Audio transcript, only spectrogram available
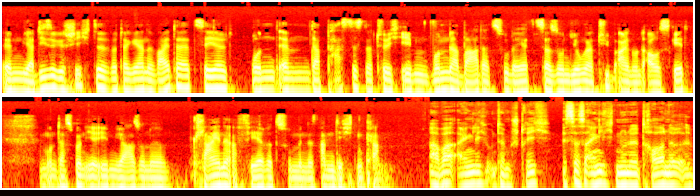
ähm, ja, diese Geschichte wird da gerne weitererzählt und ähm, da passt es natürlich eben wunderbar dazu, da jetzt da so ein junger Typ ein- und ausgeht und dass man ihr eben ja so eine kleine Affäre zumindest andichten kann. Aber eigentlich unterm Strich ist das eigentlich nur eine trauernde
